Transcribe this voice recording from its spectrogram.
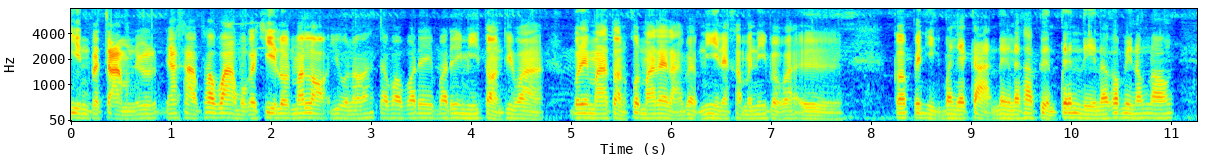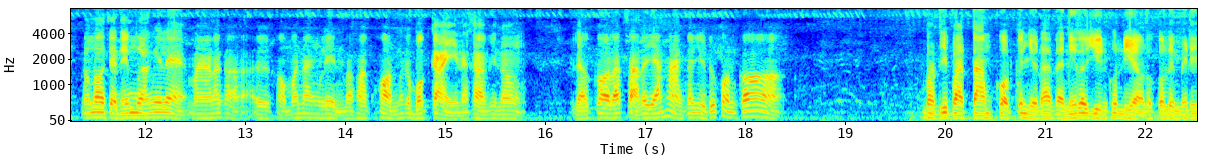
อินประจำอยู่นะครับถ้าว่างผมก็ขี่รถมาเลาะอยู่เนาะแต่ว่าไ่ได้บ่ได้มีตอนที่ว่าบ่ได้มาตอนคนมาหลาย ๆ แบบนี้นะครับอันนี้แบบว่าเออ ก็เป็นอีกบรรยากาศหนึ่งนะครับตื่นเต้นดีแล้วก็มีน้องๆน้องๆจากในเมืองนี่แหละมาแล้วก็เออเขามานั่งเล่นมาพักผ่อนกับบ่ไก่นะครับ พี่น้อง แล้วก็รักษาระยะห่างกันอยู่ทุกคนก็ปฏิบัติตามกฎกันอยู่นะแต่นี้เรายืนคนเดียวเราก็เลยไม่ได้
